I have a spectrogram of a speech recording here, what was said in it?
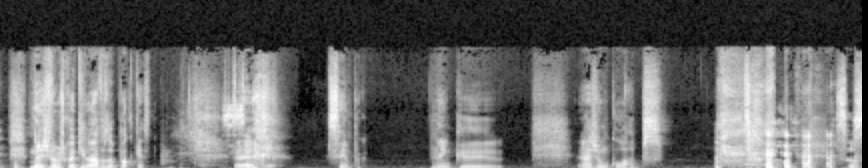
Mas vamos continuar a fazer o podcast. Sempre. Uh, sempre. Nem que haja um colapso. São os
